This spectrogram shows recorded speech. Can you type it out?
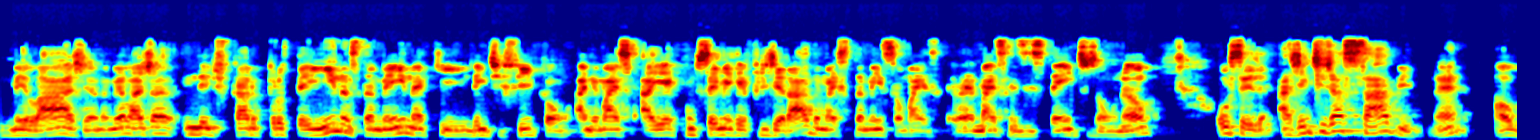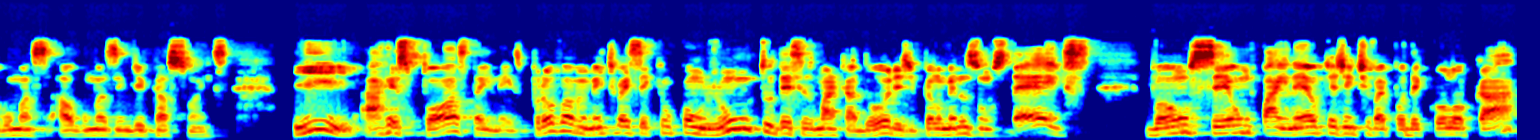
Melage, Ana Melage já identificaram proteínas também, né, que identificam animais, aí é com semi-refrigerado, mas também são mais, é, mais resistentes ou não. Ou seja, a gente já sabe né, algumas, algumas indicações. E a resposta, Inês, provavelmente vai ser que o conjunto desses marcadores, de pelo menos uns 10, vão ser um painel que a gente vai poder colocar.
